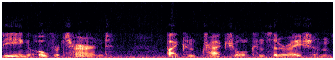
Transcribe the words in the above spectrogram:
being overturned by contractual considerations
